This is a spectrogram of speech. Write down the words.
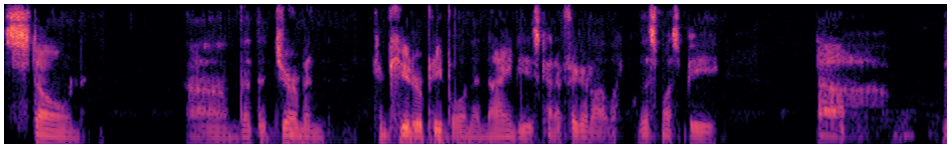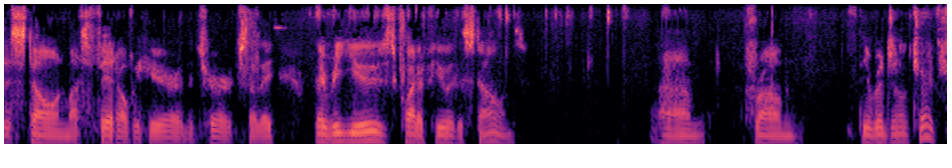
stone um, that the German computer people in the 90s kind of figured out like, this must be, uh, this stone must fit over here in the church. So they, they reused quite a few of the stones um, from the original church.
